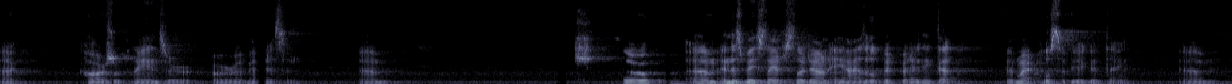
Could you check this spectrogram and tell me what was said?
uh, cars or planes or, or uh, medicine. Um, so, um, and this may slow, slow down AI a little bit, but I think that that might also be a good thing. Um,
